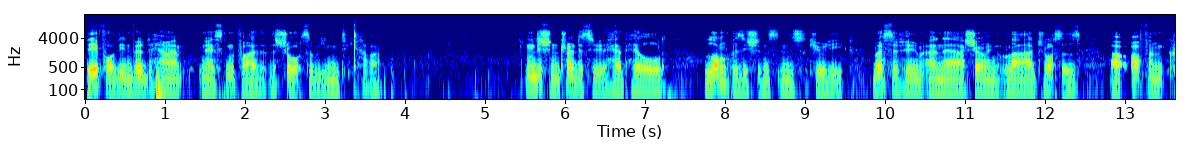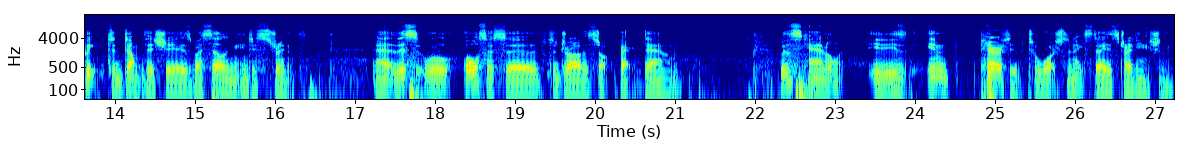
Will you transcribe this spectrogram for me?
Therefore, the inverted hammer may signify that the shorts are beginning to cover. In addition, traders who have held long positions in the security, most of whom are now showing large losses, are often quick to dump their shares by selling into strength. Uh, this will also serve to drive the stock back down. With this candle, it is imperative to watch the next day's trading action.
